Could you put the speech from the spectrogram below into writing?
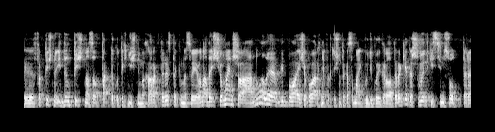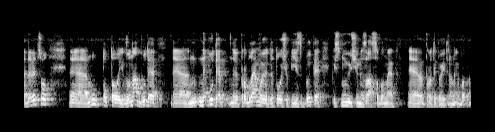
е, фактично ідентична за тактико-технічними характеристиками своєю. Вона дещо менша, ну але відбуваюча поверхня фактично така сама, як будь-якої крилатої ракети. Швидкість 700-900. Е, ну тобто вона буде е, не буде проблемою для того, щоб її збити існуючими засобами протиповітряної оборони.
